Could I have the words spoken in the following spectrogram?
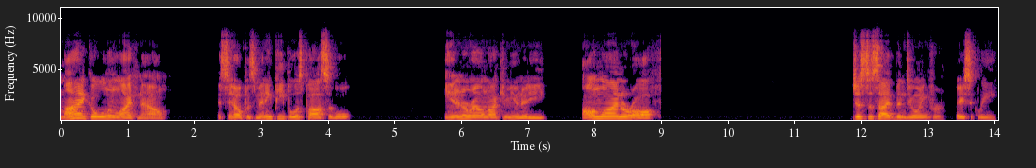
my goal in life now is to help as many people as possible in and around my community, online or off, just as I've been doing for basically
